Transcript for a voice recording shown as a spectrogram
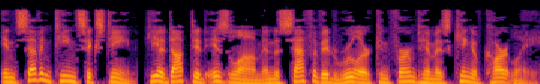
In 1716, he adopted Islam and the Safavid ruler confirmed him as king of Kartli.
